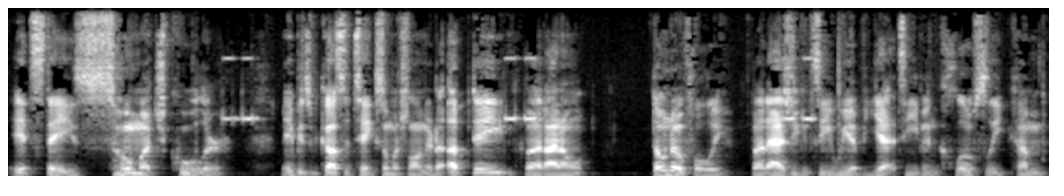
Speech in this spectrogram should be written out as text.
it stays so much cooler. Maybe it's because it takes so much longer to update, but I don't don't know fully, but as you can see, we have yet to even closely come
